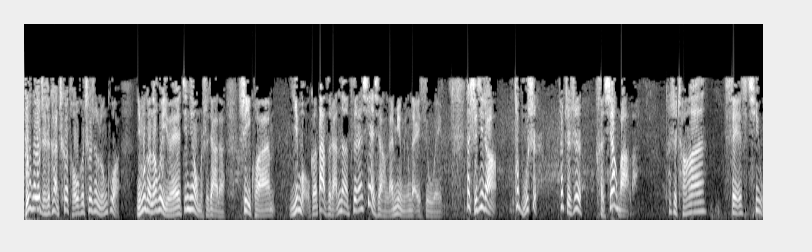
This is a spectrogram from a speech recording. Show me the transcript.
如果我只是看车头和车身轮廓，你们可能会以为今天我们试驾的是一款以某个大自然的自然现象来命名的 SUV，但实际上它不是，它只是很像罢了。它是长安 CS75。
